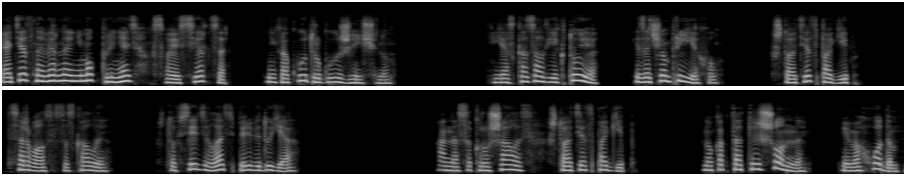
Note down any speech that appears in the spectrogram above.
И отец, наверное, не мог принять в свое сердце никакую другую женщину. Я сказал ей, кто я и зачем приехал, что отец погиб, сорвался со скалы, что все дела теперь веду я. Она сокрушалась, что отец погиб, но как-то отрешенно, мимоходом.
